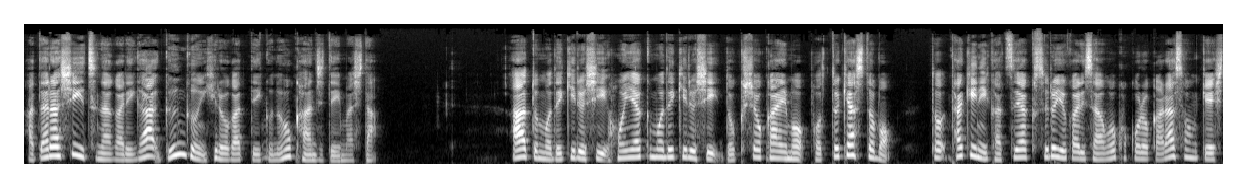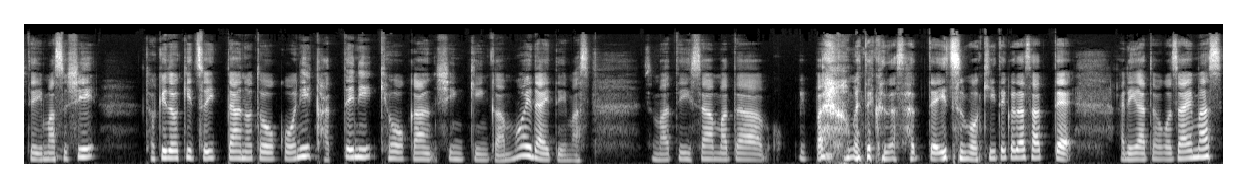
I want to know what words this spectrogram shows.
新しいつながりがぐんぐん広がっていくのを感じていました。アートもできるし、翻訳もできるし、読書会も、ポッドキャストも、と多岐に活躍するゆかりさんを心から尊敬していますし、時々ツイッターの投稿に勝手に共感、親近感も抱いています。スマティさんまたいっぱい褒めてくださって、いつも聞いてくださって、ありがとうございます。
